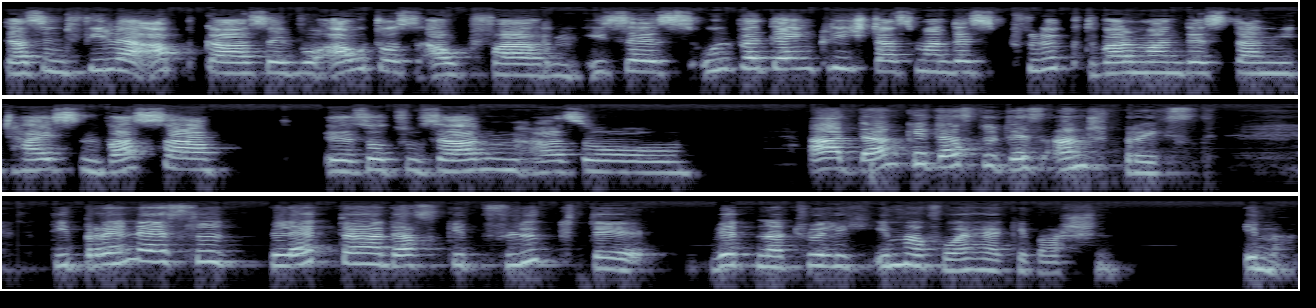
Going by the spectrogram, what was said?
Da sind viele Abgase, wo Autos auch fahren. Ist es unbedenklich, dass man das pflückt, weil man das dann mit heißem Wasser sozusagen, also. Ah, danke, dass du das ansprichst. Die Brennnesselblätter, das Gepflückte, wird natürlich immer vorher gewaschen. Immer.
